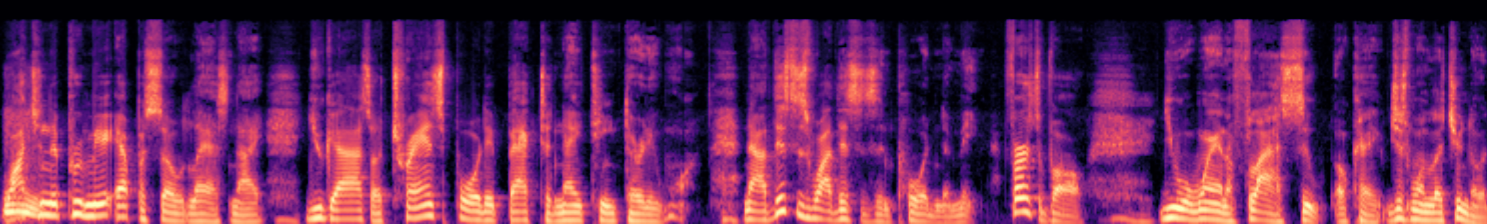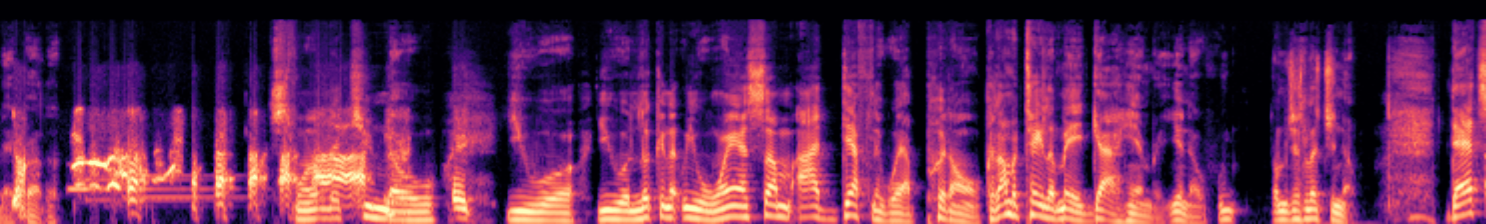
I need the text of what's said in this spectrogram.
Watching the premiere episode last night, you guys are transported back to 1931. Now, this is why this is important to me. First of all, you were wearing a fly suit. Okay. Just want to let you know that, brother. Just want to let you know you were you were looking at you were wearing something I definitely would have put on because I'm a tailor made guy, Henry. You know, I'm just let you know. That's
